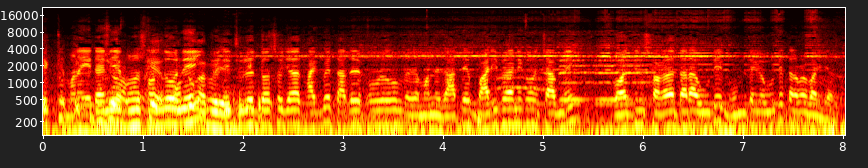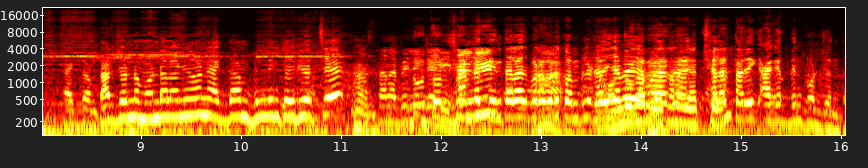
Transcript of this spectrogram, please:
একটু মানে এটা নিয়ে কোনো সন্দেহ নেই। দূরের দর্শক যারা থাকবে তাদের কোনো রকম মানে রাতে বাড়ি ফেরা নিয়ে কোনো চাপ নেই। পরের দিন সকালে তারা উঠে ঘুম থেকে উঠে তারপর বাড়ি যাবে। একদম। তার জন্য মন্ডল ইউনিয়ন একদম বিল্ডিং তৈরি হচ্ছে। সামনে তিনতলা মোটামুটি কমপ্লিট হয়ে যাবে। দেখানো যাচ্ছে। খেলার তারিখ আগের দিন পর্যন্ত।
